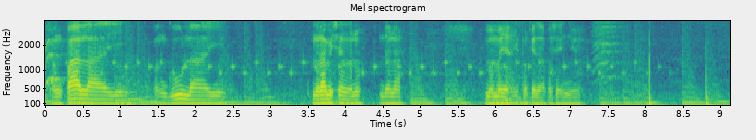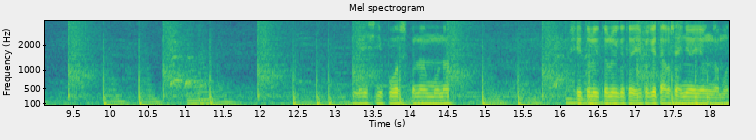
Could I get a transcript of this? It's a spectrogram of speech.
pang palay pang gulay. Marami siyang ano dala. Mamaya ipakita ko sa inyo. Guys i-post ko lang muna kasi tuloy-tuloy ko to ipakita ko sa inyo yung gamot.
